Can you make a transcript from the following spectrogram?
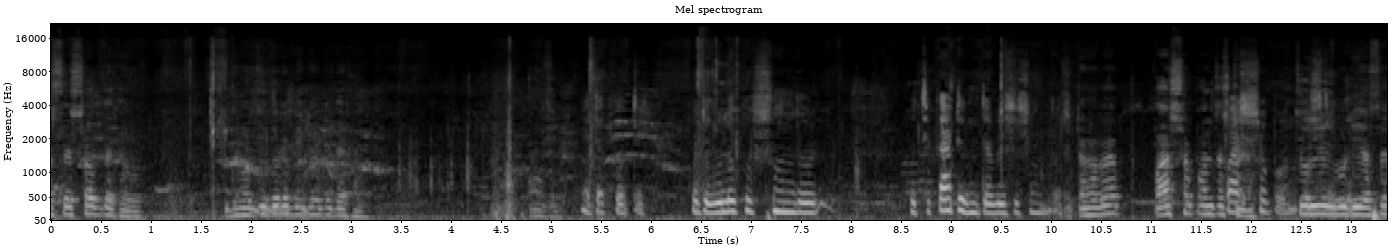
আছে সব দেখাবো। ধৈর্য ধরে ভিডিওটা দেখান। এটা কোটি। কোটিগুলো খুব সুন্দর হচ্ছে কাটিংটা বেশি সুন্দর। এটা হবে পাঁচশো পঞ্চাশ পাঁচশো চল্লিশ বডি আছে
